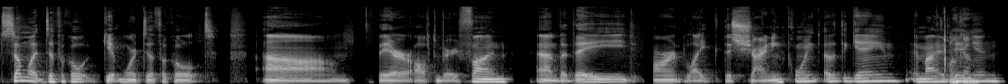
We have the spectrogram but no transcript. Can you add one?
somewhat difficult, get more difficult. Um, they are often very fun, um, but they aren't like the shining point of the game, in my Okay. opinion.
